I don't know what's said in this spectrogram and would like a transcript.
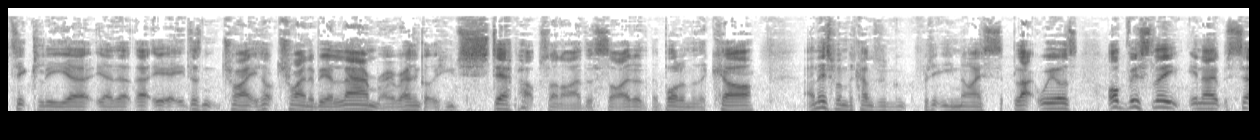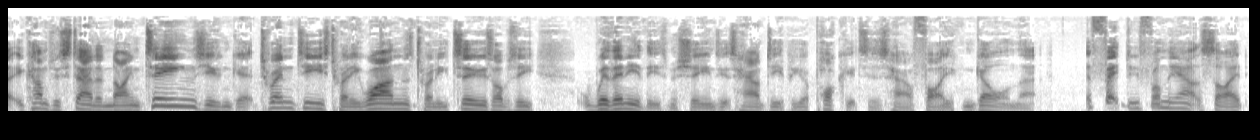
particularly, uh, know, that, that, it doesn't try, it's not trying to be a Land Rover. It hasn't got the huge step ups on either side at the bottom of the car. And this one comes with particularly nice black wheels. Obviously, you know, it comes with standard 19s. You can get 20s, 21s, 22s. Obviously, with any of these machines, it's how deep are your pockets is how far you can go on that. Effectively, from the outside,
